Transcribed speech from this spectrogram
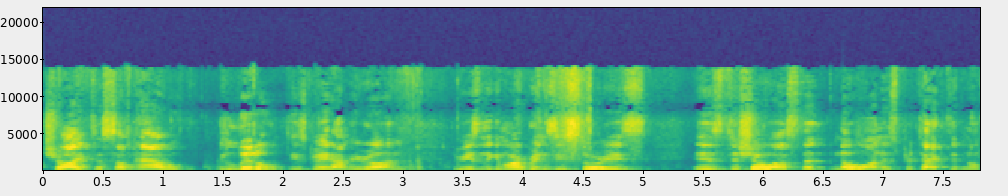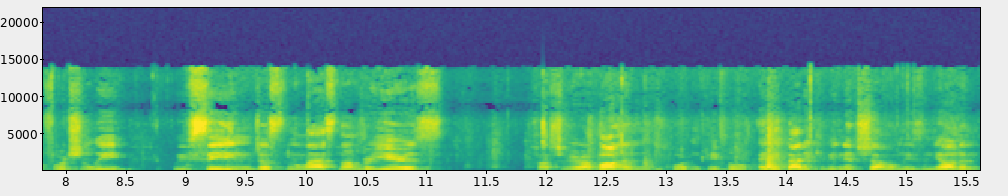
try to somehow belittle these great Amiran. The reason the Gemara brings these stories is to show us that no one is protected, and unfortunately, we've seen just in the last number of years, Rabbanim, important people, anybody can be nichshal in these inyanim,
